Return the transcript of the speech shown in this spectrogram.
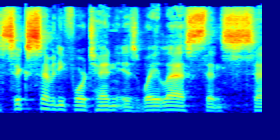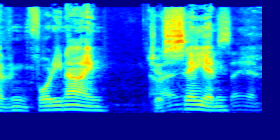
six seventy four ten is way less than seven forty nine. Just Just saying. saying.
